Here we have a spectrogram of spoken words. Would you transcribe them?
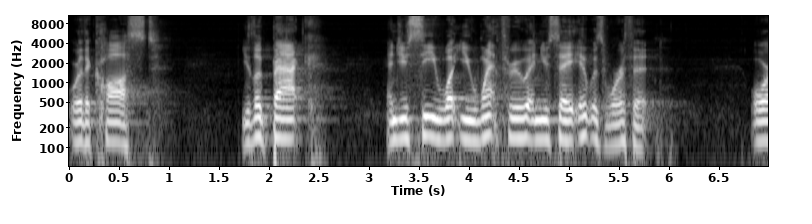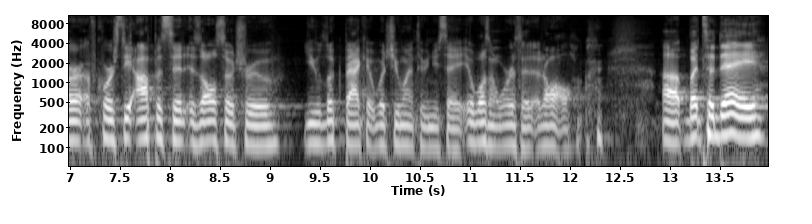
or the cost. You look back and you see what you went through and you say, it was worth it. Or, of course, the opposite is also true. You look back at what you went through and you say, it wasn't worth it at all. uh, but today,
